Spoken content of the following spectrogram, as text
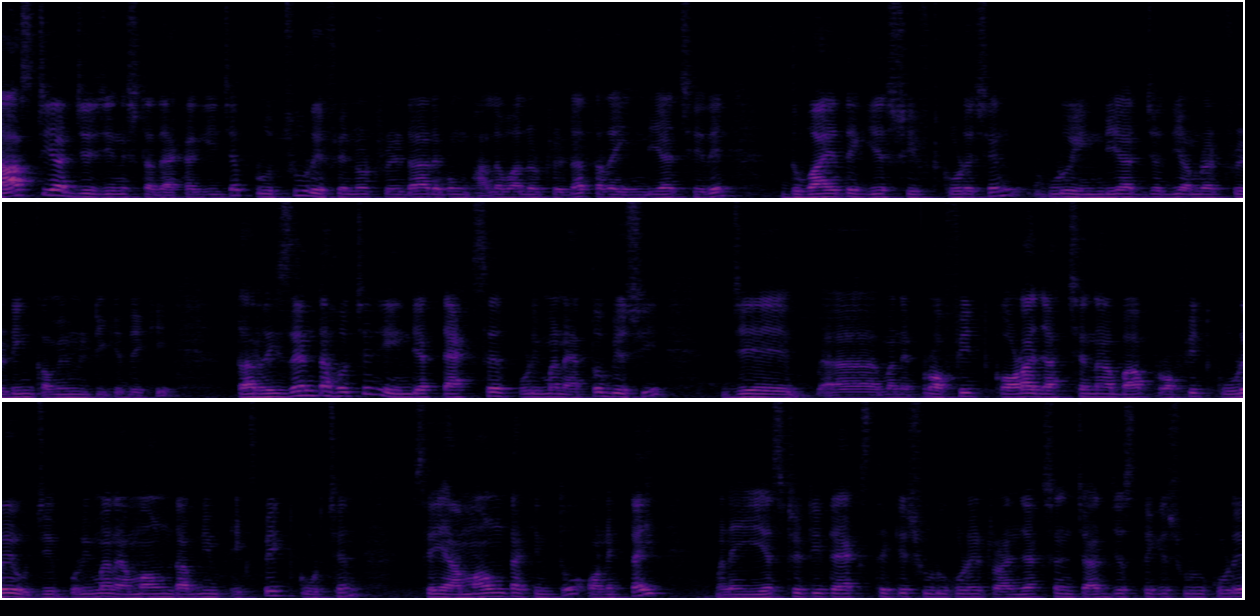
লাস্ট ইয়ার যে জিনিসটা দেখা গিয়েছে, প্রচুর এফএনও ট্রেডার এবং ভালো ভালো ট্রেডার তারা ইন্ডিয়া ছেড়ে দুবাইতে গিয়ে শিফট করেছেন। পুরো ইন্ডিয়ার যদি আমরা ট্রেডিং কমিউনিটিকে দেখি, তার রিজনটা হচ্ছে যে ইন্ডিয়ার ট্যাক্সের পরিমাণ এত বেশি যে মানে প্রফিট করা যাচ্ছে না বা প্রফিট করেও যে পরিমাণ অ্যামাউন্ট আপনি এক্সপেক্ট করছেন, সেই অ্যামাউন্টটা কিন্তু অনেকটাই মানে ইএসটিটি ট্যাক্স থেকে শুরু করে ট্রানজাকশন চার্জেস থেকে শুরু করে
